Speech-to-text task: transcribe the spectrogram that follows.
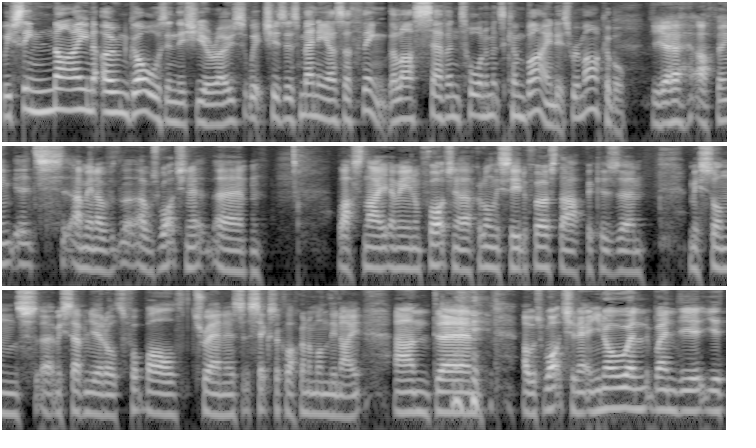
We've seen nine own goals in this Euros, which is as many as I think the last seven tournaments combined. It's remarkable. Yeah, I think it's. I mean, I was, I was watching it. Um last night. I mean, unfortunately, I could only see the first half because um, my son's, uh, my seven-year-old's football training is at six o'clock on a Monday night, and um, I was watching it. And you know, when when you you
